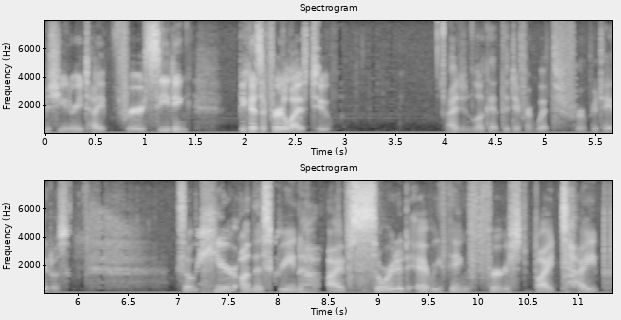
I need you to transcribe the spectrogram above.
machinery type for seeding because it fertilized too. I didn't look at the different width for potatoes. So here on this screen, I've sorted everything first by type.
